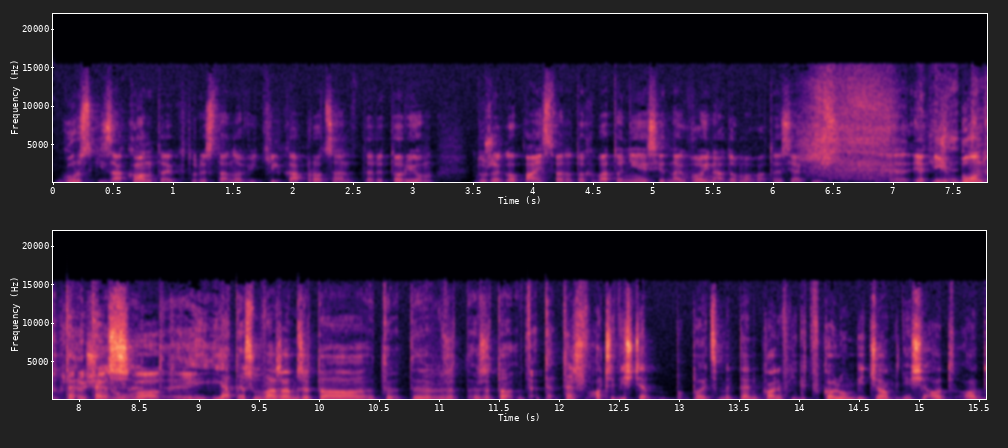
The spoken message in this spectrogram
górski zakątek, który stanowi kilka procent terytorium dużego państwa, no to chyba to nie jest jednak wojna domowa, to jest jakiś, e, jakiś bunt, który te, się też, długo tli. Ja też uważam, że to, to, to że, że, to te, też oczywiście powiedzmy ten konflikt w Kolumbii ciągnie się od, od,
